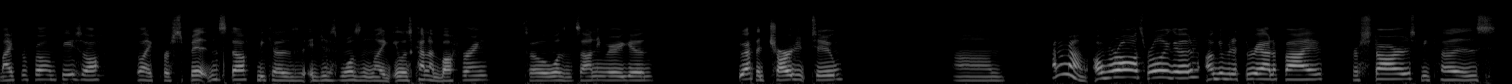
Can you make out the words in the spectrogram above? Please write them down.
microphone piece off like for spit and stuff because it just wasn't like it was kind of buffering, so it wasn't sounding very good. You have to charge it too. Um, I don't know. Overall, it's really good. I'll give it a three out of five for stars because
